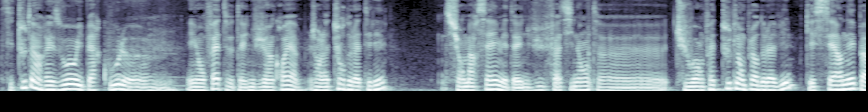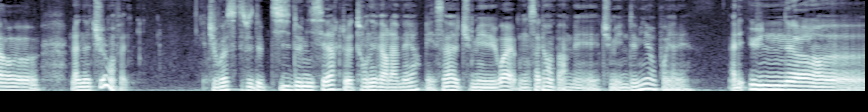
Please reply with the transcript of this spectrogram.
C'est tout un réseau hyper cool. Et en fait, t'as une vue incroyable. Genre la tour de la télé, sur Marseille, mais tu as une vue fascinante. Euh, tu vois en fait toute l'ampleur de la ville qui est cernée par euh, la nature en fait. Et tu vois cette espèce de petit demi-cercle tourné vers la mer. Et ça, tu mets, ouais, bon, ça grimpe, hein, mais tu mets une demi-heure pour y aller. Allez, une heure, euh,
